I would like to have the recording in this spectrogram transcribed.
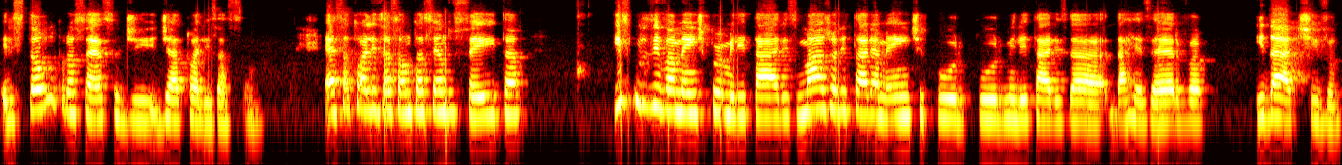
eles estão no processo de, de atualização. Essa atualização está sendo feita exclusivamente por militares, majoritariamente por, por militares da, da reserva e da ativa.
